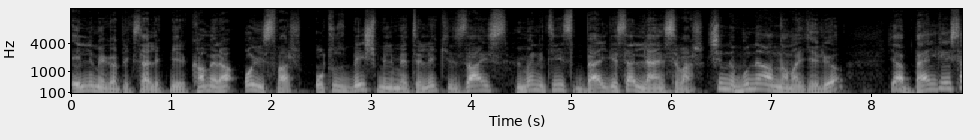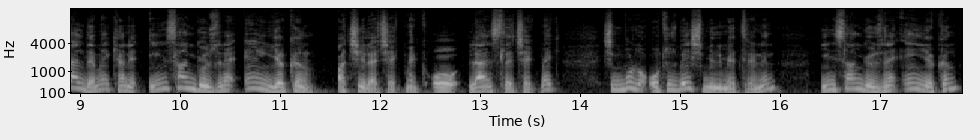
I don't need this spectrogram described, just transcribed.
50 megapiksellik bir kamera. OIS var. 35 milimetrelik Zeiss Humanities belgesel lensi var. Şimdi bu ne anlama geliyor? Ya belgesel demek hani insan gözüne en yakın açıyla çekmek, o lensle çekmek. Şimdi burada 35 milimetrenin insan gözüne en yakın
